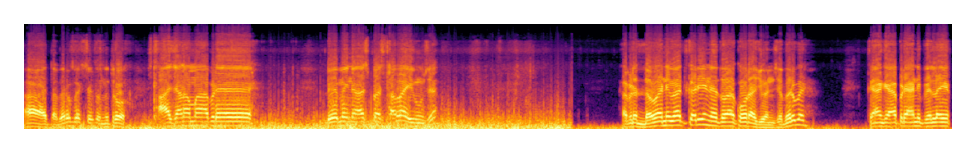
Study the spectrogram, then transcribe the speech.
આ હતા. બરોબર છે તો મિત્રો, આ ચણામાં આપણે બે મહિના આસપાસ થવા આવ્યું છે. આપણે દવાની વાત કરીએ ને તો આ કોરાજોન છે, બરાબર? કારણ કે આપણે આની પહેલાં એક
